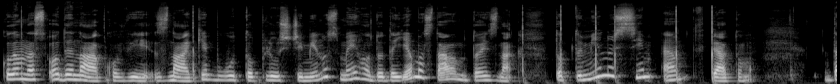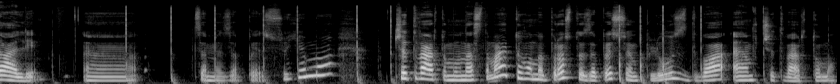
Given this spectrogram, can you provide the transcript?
Коли в нас одинакові знаки, будь-то плюс чи мінус, ми його додаємо, ставимо той знак. Тобто мінус 7m в п'ятому. Далі, е, це ми записуємо. В четвертому в нас немає, того ми просто записуємо плюс 2m в четвертому.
